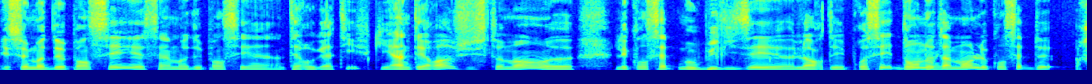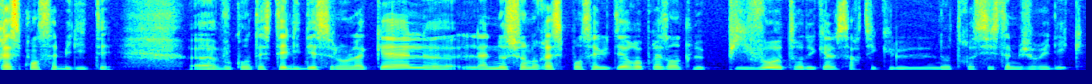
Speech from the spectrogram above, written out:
Et ce mode de pensée, c'est un mode de pensée interrogatif qui interroge justement les concepts mobilisés lors des procès, dont notamment le concept de responsabilité. vous contestez l'idée selon laquelle la notion de responsabilité représente le pivot autour duquel s'articule notre système juridique.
